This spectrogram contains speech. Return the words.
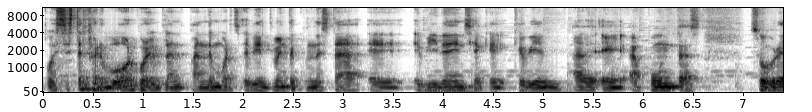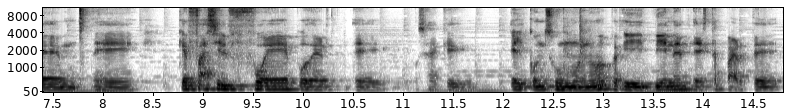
pues este fervor por el plan, pan de muertos, evidentemente con esta eh, evidencia que, que bien eh, apuntas sobre qué fácil fue poder, o sea, que el consumo, ¿no? Y viene esta parte,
